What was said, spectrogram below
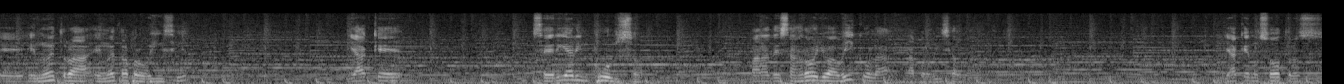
eh, en, nuestra, en nuestra provincia ya que sería el impulso para desarrollo avícola en la provincia de Duarte. Ya que nosotros,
